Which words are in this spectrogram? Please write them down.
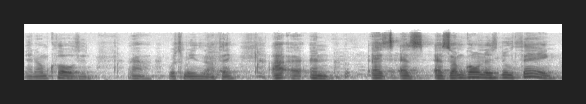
and I'm closing, uh, which means nothing, uh, uh, and as, as, as I'm going this new thing,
